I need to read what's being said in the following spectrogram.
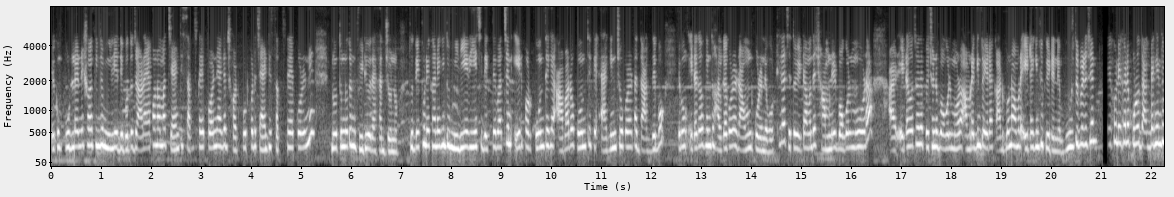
এরকম পুড লাইনের সঙ্গে কিন্তু মিলিয়ে দেবো। তো যারা এখন আমার চ্যানেলটি সাবস্ক্রাইব করেনি, আগে ঝটপট করে চ্যানেলটি সাবস্ক্রাইব করে নিন নতুন নতুন ভিডিও দেখার জন্য। তো দেখুন, এখানে কিন্তু মিলিয়ে দিয়েছি। দেখতে পাচ্ছেন, এরপর কোন থেকে, আবারও কোন থেকে এক ইঞ্চি ওপরে একটা দাগ দেবো এবং এটাকেও কিন্তু হালকা করে রাউন্ড করে নেব, ঠিক আছে? তো এটা আমাদের সামনের বগল মোহরা, আর এটা হচ্ছে আমাদের পেছনের বগল মোহরা, আমরা কিন্তু এটা কাটবো না, আমরা এটা কিন্তু কেটে নেব, বুঝতে পেরেছেন? দেখুন, এখানে পুরো দাগটা কিন্তু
